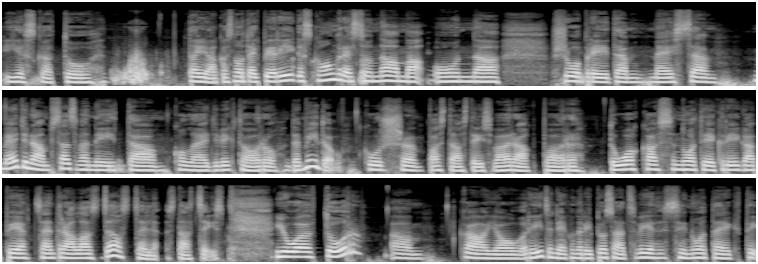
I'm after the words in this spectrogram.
ieskatu tajā, kas notiek pie Rīgas kongresa un nama. Un šobrīd mēs mēģinām sazvanīt kolēģi Viktoru Demidovu, kurš pastāstīs vairāk par to, kas notiek Rīgā pie centrālās dzelzceļa stacijas. Jo tur um, kā jau rīdzinieki un arī pilsētas viesi noteikti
